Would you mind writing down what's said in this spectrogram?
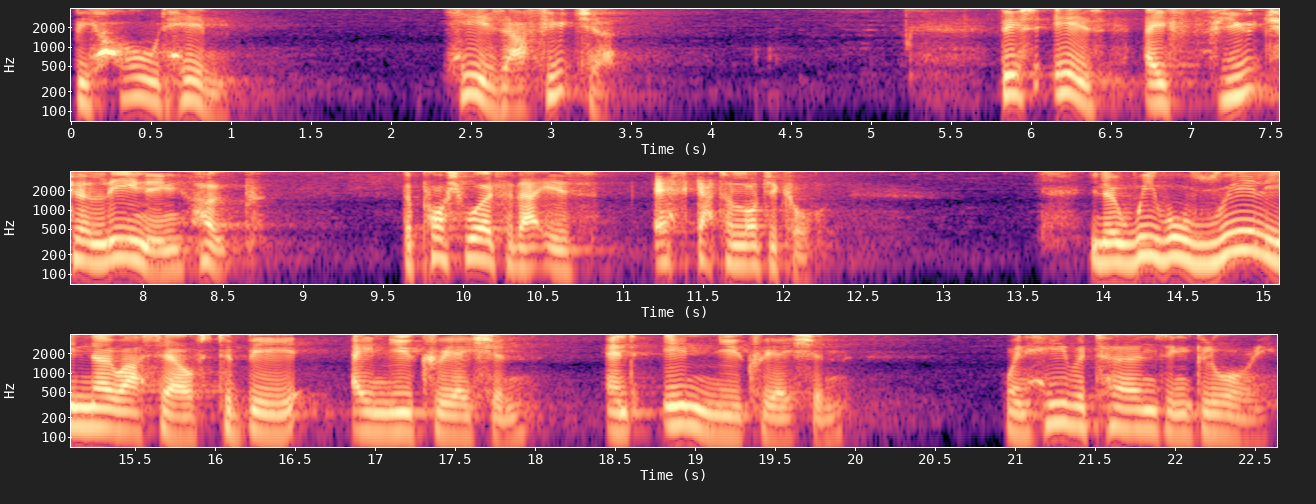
Behold him. He is our future. This is a future leaning hope. The posh word for that is eschatological. You know, we will really know ourselves to be a new creation and in new creation when He returns in glory,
